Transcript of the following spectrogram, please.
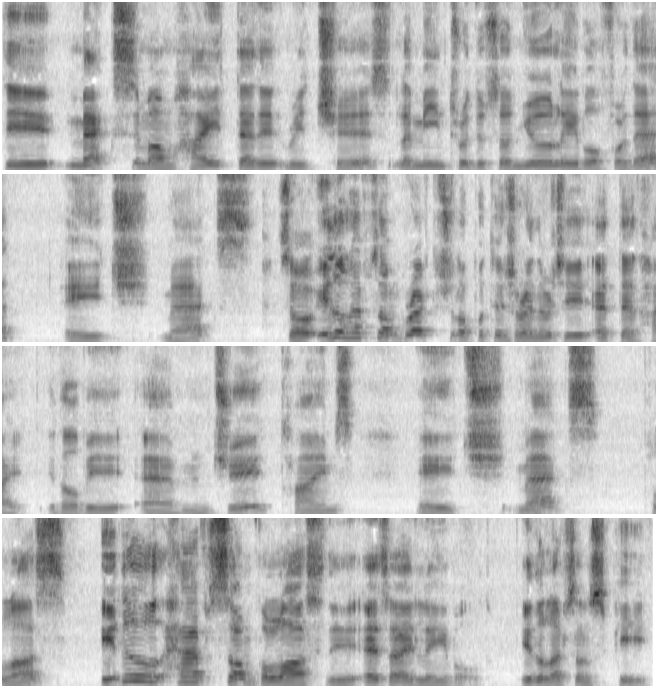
the maximum height that it reaches. Let me introduce a new label for that, H max. So it'll have some gravitational potential energy at that height. It'll be mg times h max plus. It'll have some velocity as I labeled. It'll have some speed.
